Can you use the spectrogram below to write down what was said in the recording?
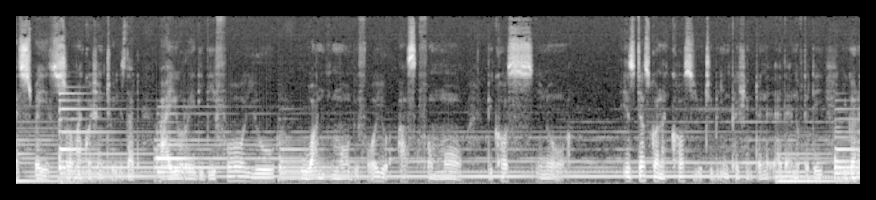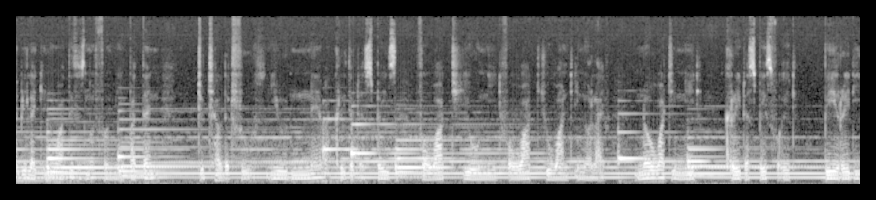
a space. So my question to you is that are you ready before you want more before you ask for more? Because you know it's just gonna cause you to be impatient and at the end of the day you're gonna be like you know what this is not for me. But then to tell the truth, you created a space for what you need, for what you want in your life. Know what you need, create a space for it, be ready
